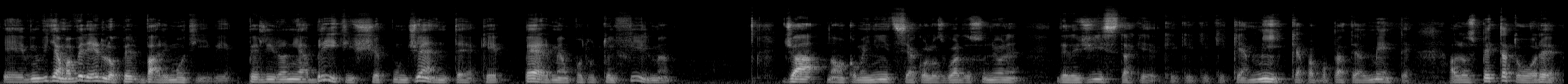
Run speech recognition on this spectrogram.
e vi invitiamo a vederlo per vari motivi, per l'ironia british pungente che permea un po' tutto il film, già no, come inizia con lo sguardo sognone del regista che, che, che, che, ammicca proprio platealmente allo spettatore,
